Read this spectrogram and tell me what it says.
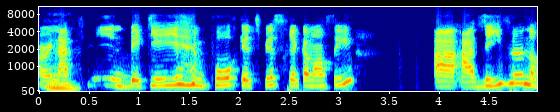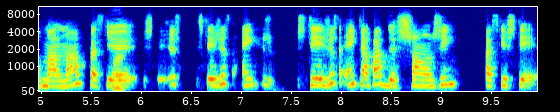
un Mhm. appui, une béquille pour que tu puisses recommencer à, à vivre là, normalement parce que Ouais. j'étais juste j'étais juste in- j'étais juste incapable de changer parce que j'étais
